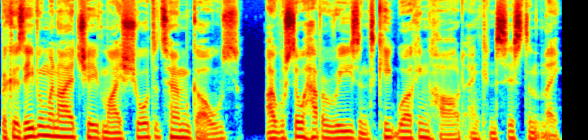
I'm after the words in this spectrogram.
because even when I achieve my shorter term goals, I will still have a reason to keep working hard and consistently.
